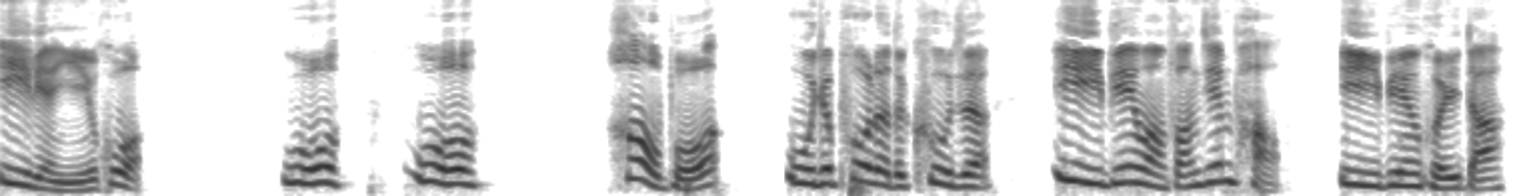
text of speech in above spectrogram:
一脸疑惑。我我，浩博捂着破了的裤子，一边往房间跑，一边回答：“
